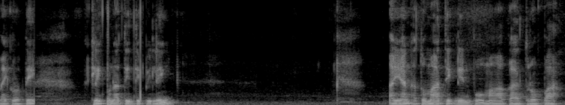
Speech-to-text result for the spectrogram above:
Microtech. Click po natin TP link. Ayan, automatic din po mga katropa.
